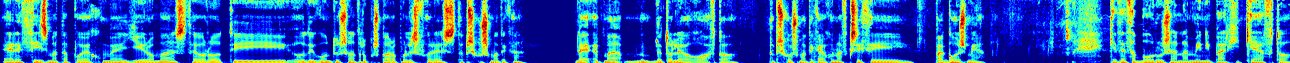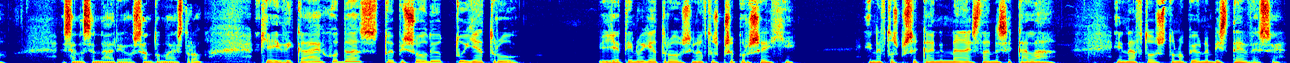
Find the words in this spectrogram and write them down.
ερεθίσματα που έχουμε γύρω μας, θεωρώ ότι οδηγούν τους ανθρώπους πάρα πολλές φορές στα ψυχοσωματικά. Ναι, μα, δεν το λέω εγώ αυτό. Τα ψυχοσωματικά έχουν αυξηθεί παγκόσμια. Και δεν θα μπορούσα να μην υπάρχει και αυτό σε ένα σενάριο σαν το μαέστρο. Και ειδικά έχοντας το επεισόδιο του γιατρού. Γιατί είναι ο γιατρός, είναι αυτός που σε προσέχει. Είναι αυτός που σε κάνει να αισθάνεσαι καλά. Είναι αυτός στον οποίο εμπιστεύεσαι.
